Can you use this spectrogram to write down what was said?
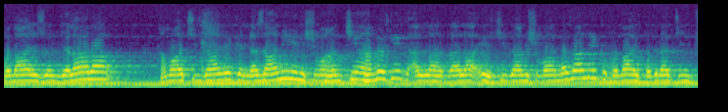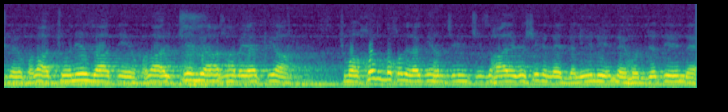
خدا ذوالجلالہ ہما چیزانی کہ نزانی یعنی شما ہمچی احمد کہ اللہ تعالیٰ اس چیزان شما نزانی کہ خدا قدرت چیز چکے، خدا چونی ذاتی ہیں خدا چین لحاظ ہمیں کیا شما خود بخود لگی ہمچنین چیزہائی گوشی کہ نئے دلیلی، نئے حجتی، نئے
